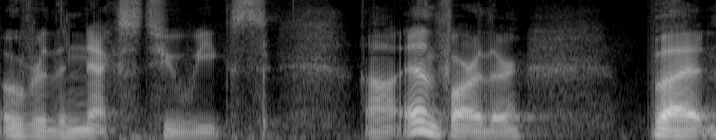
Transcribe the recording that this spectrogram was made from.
over the next two weeks uh, and farther? But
